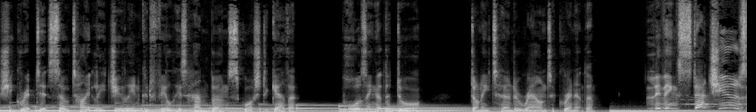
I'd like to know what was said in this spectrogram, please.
She gripped it so tightly Julian could feel his hand bones squashed together. Pausing at the door, Donny turned around to grin at them. Living statues,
